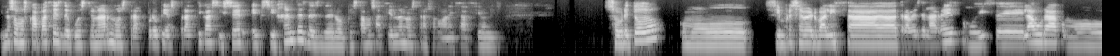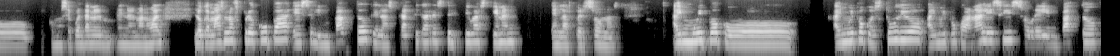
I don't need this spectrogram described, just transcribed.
y no somos capaces de cuestionar nuestras propias prácticas y ser exigentes desde lo que estamos haciendo en nuestras organizaciones. Sobre todo, como siempre se verbaliza a través de la red, como dice Laura, como, como se cuenta en el, en el manual, lo que más nos preocupa es el impacto que las prácticas restrictivas tienen en las personas. Hay muy poco, hay muy poco estudio, hay muy poco análisis sobre el impacto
